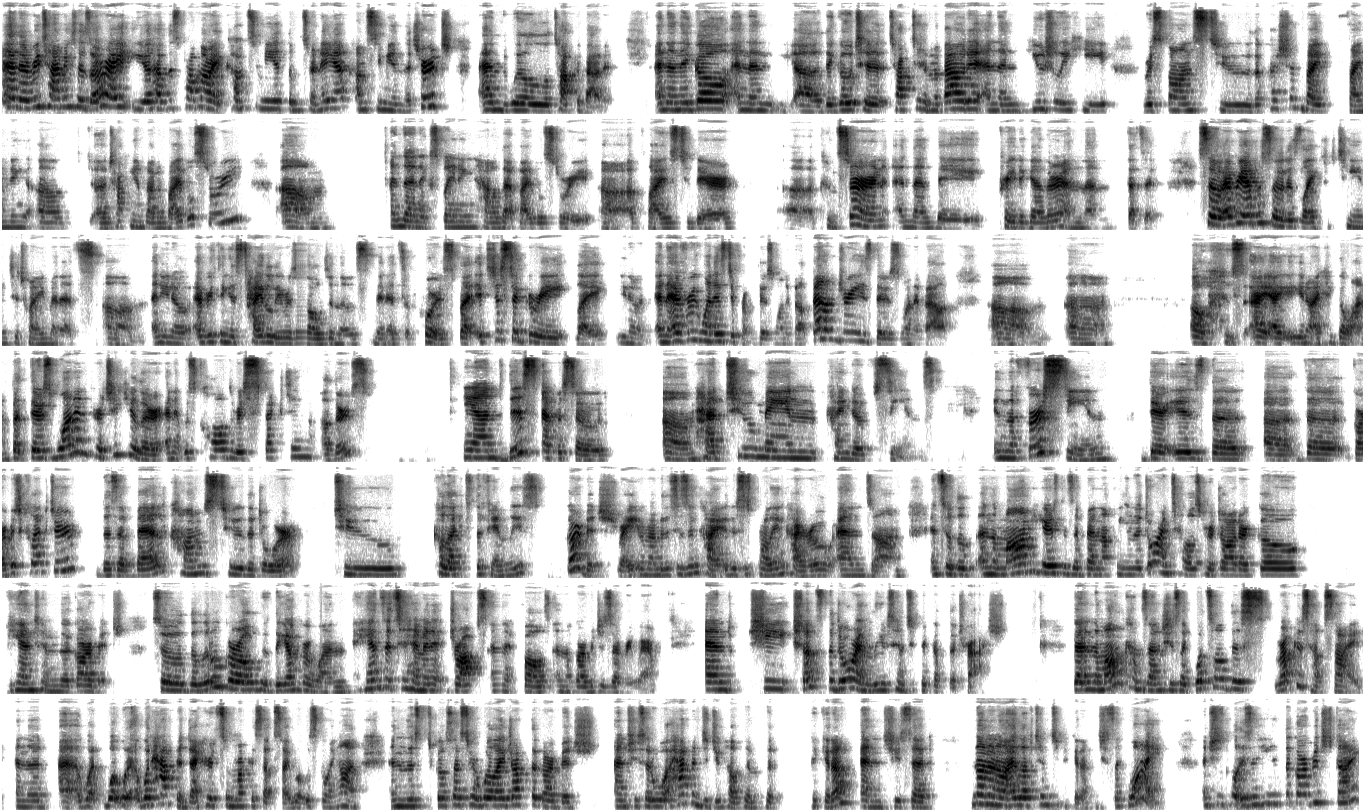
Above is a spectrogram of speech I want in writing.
And every time he says all right you have this problem. All right come to me at the Tornea, come see me in the church and we'll talk about it. And then they go and then uh, they go to talk to him about it and then usually he responds to the question by finding a, uh, talking about a bible story um, and then explaining how that bible story uh, applies to their uh, concern and then they pray together and then that's it. So every episode is like 15 to 20 minutes um, and you know everything is tidily resolved in those minutes of course but it's just a great like you know and everyone is different. There's one about boundaries there's one about um, uh, oh I, I you know i could go on but there's one in particular and it was called respecting others. And this episode um, had two main kind of scenes in the first scene, there is the uh, the garbage collector. The Zabel comes to the door to collect the family's garbage. Right? Remember, this is in Cairo. This is probably in Cairo, and um, and so the and the mom hears the Zabel knocking on the door and tells her daughter, "Go hand him the garbage." So the little girl, who's the younger one, hands it to him, and it drops and it falls, and the garbage is everywhere. And she shuts the door and leaves him to pick up the trash then the mom comes down. She's like, "What's all this ruckus outside?" And the uh, what, what what happened? I heard some ruckus outside. What was going on? And the girl says to her, "Well, I dropped the garbage." And she said, "What happened? Did you help him put pick it up?" And she said, "No, no, no. I left him to pick it up." And she's like, "Why?" And she's like, "Well, isn't he the garbage guy?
